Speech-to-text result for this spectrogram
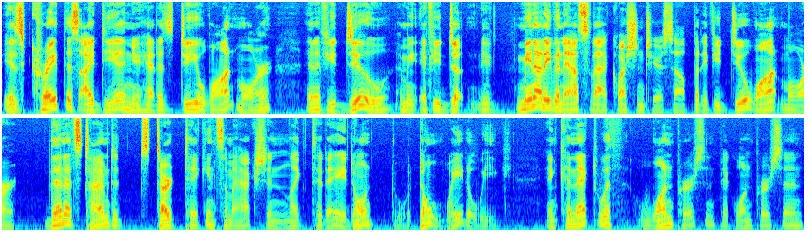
Is create this idea in your head as do you want more? And if you do, I mean, if you do, you may not even ask that question to yourself, but if you do want more, then it's time to start taking some action like today. Don't don't wait a week and connect with one person, pick one person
